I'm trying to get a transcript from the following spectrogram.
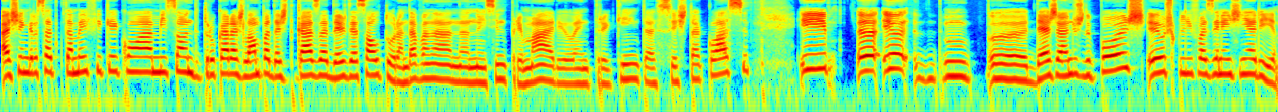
acho engraçado que também fiquei com a missão de trocar as lâmpadas de casa desde essa altura. Andava na, na, no ensino primário, entre quinta e sexta classe, e uh, eu, uh, dez anos depois eu escolhi fazer engenharia.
